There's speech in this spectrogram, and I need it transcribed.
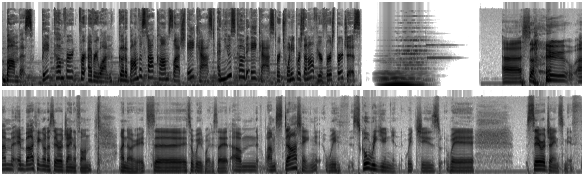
Bombas. Big comfort for everyone. Go to bombas.com slash ACAST and use code ACAST for 20% off your first purchase. Uh, so I'm embarking on a Sarah Jane-a-thon. I know it's uh, it's a weird way to say it. Um, I'm starting with School Reunion, which is where Sarah Jane Smith,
